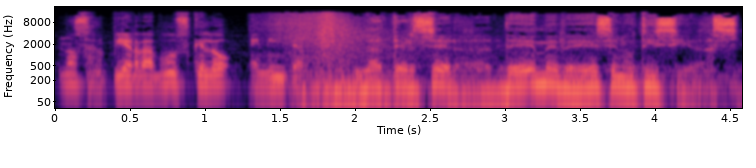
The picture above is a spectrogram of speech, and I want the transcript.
No se lo pierda, búsquelo en internet. La tercera de MBS Noticias.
